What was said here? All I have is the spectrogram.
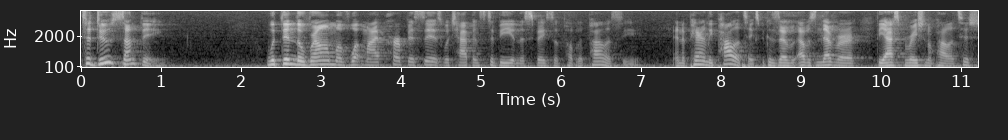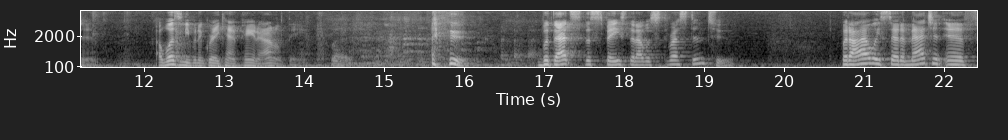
to do something within the realm of what my purpose is, which happens to be in the space of public policy and apparently politics, because I was never the aspirational politician. I wasn't even a great campaigner, I don't think. But, but that's the space that I was thrust into. But I always said, imagine if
